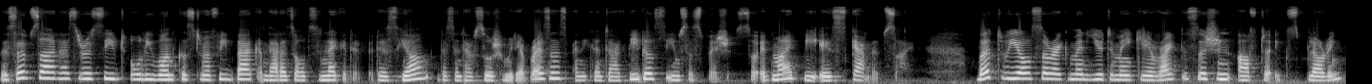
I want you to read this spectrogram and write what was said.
This website has received only one customer feedback and that is also negative. It is young, doesn't have social media presence and the contact details seem suspicious. So it might be a scam website. But we also recommend you to make a right decision after exploring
